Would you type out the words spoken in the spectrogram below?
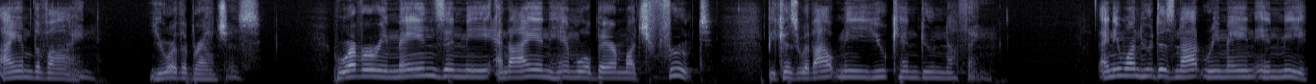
I am the vine, you are the branches. Whoever remains in me and I in him will bear much fruit, because without me you can do nothing. Anyone who does not remain in me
